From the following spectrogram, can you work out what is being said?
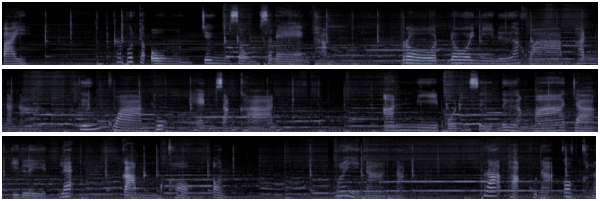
ไป พระพุทธองค์จึงทรงแสดงธรรม โปรดโดยมีเนื้อความพันนานา ถึงความทุกข์แห่งสังขาร อันมีผลสืบเนื่องมาจากกิเลสและกรรมของตน ไม่นานนัก พระผักคุณะก็คล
